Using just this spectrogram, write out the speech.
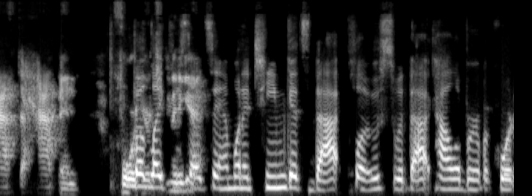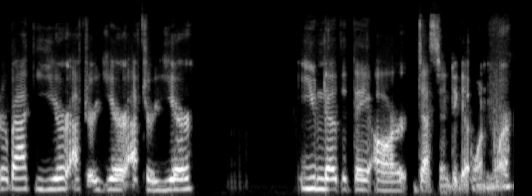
have to happen for But like you again, said, Sam, when a team gets that close with that caliber of a quarterback year after year after year, you know that they are destined to get one more.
